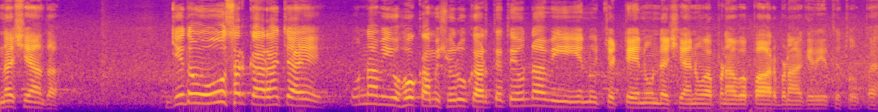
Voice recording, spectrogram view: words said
ਨਸ਼ਿਆਂ ਦਾ ਜਦੋਂ ਉਹ ਸਰਕਾਰਾਂ 'ਚ ਆਏ ਉਹਨਾਂ ਵੀ ਉਹ ਕੰਮ ਸ਼ੁਰੂ ਕਰਤੇ ਤੇ ਉਹਨਾਂ ਵੀ ਇਹਨੂੰ ਚਿੱਟੇ ਨੂੰ ਨਸ਼ਿਆਂ ਨੂੰ ਆਪਣਾ ਵਪਾਰ ਬਣਾ ਕੇ ਦੇ ਦਿੱਤੇ ਤੋਪਾ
